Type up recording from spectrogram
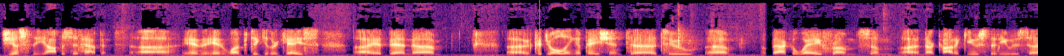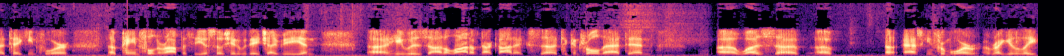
just the opposite happened. Uh, in in one particular case, I had been um, uh, cajoling a patient uh, to um, back away from some uh, narcotic use that he was uh, taking for a painful neuropathy associated with HIV, and uh, he was on a lot of narcotics uh, to control that, and uh, was uh, uh, uh, asking for more regularly.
